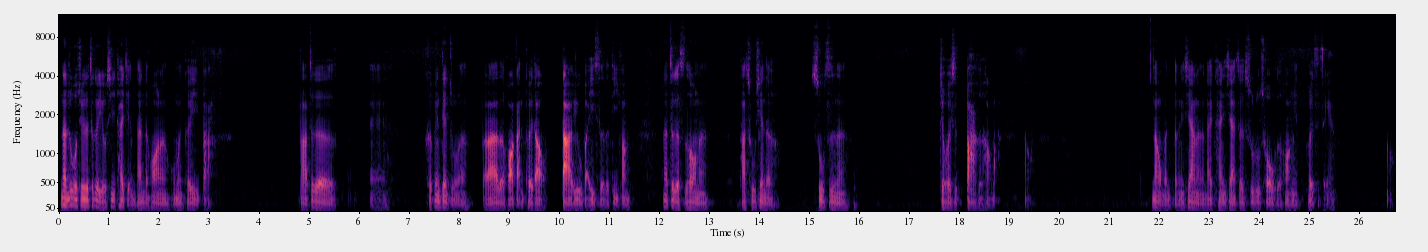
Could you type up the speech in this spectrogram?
那如果觉得这个游戏太简单的话呢，我们可以把把这个呃和平店主呢，把他的滑杆推到大于五百一十的地方。那这个时候呢，它出现的数字呢？就会是八个号码，好，那我们等一下呢，来看一下这个输入错误的画面会是怎样，好，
